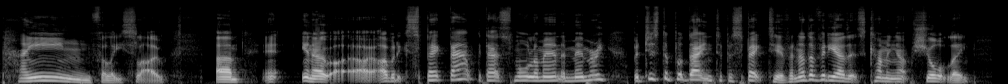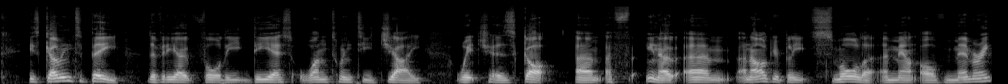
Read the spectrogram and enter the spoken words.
painfully slow. Um, it, eh, you know, I, I, would expect that with that small amount of memory. But just to put that into perspective, another video that's coming up shortly is going to be the video for the DS120J, which has got um, a, you know, um, an arguably smaller amount of memory.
